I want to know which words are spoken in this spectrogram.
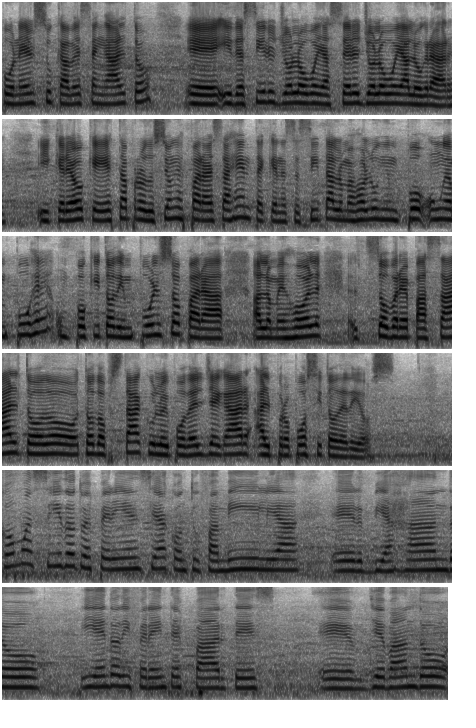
poner su cabeza en alto eh, y decir yo lo voy a hacer, yo lo voy a lograr. Y creo que esta producción es para esa gente que necesita a lo mejor un, un empuje, un poquito de impulso para a lo mejor eh, sobrepasar todo, todo obstáculo y poder llegar al propósito de Dios. ¿Cómo ha sido tu experiencia con tu familia, eh, viajando, yendo a diferentes partes, eh, llevando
